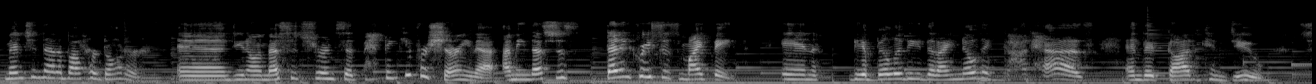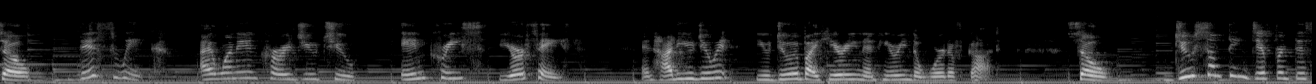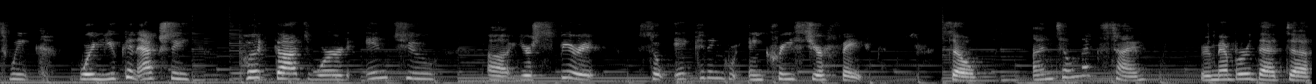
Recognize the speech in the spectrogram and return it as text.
mentioned that about her daughter. And, you know, I messaged her and said, thank you for sharing that. I mean, that's just, that increases my faith in the ability that I know that God has and that God can do. So, this week, I want to encourage you to increase your faith. And how do you do it? You do it by hearing and hearing the Word of God. So, do something different this week where you can actually put God's Word into uh, your spirit so it can in- increase your faith. So, until next time, remember that uh,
